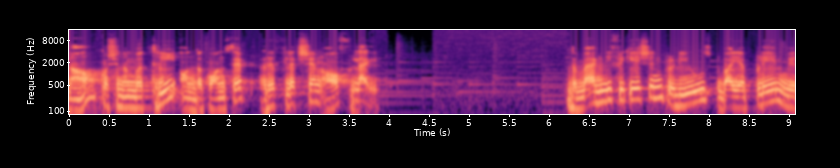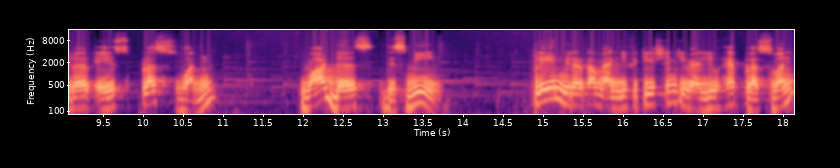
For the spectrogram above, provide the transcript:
Now, question number three on the concept reflection of light. The magnification produced by a plane mirror is plus 1. What does this mean? Plane mirror का मैग्निफिकेशन की वैल्यू है प्लस वन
